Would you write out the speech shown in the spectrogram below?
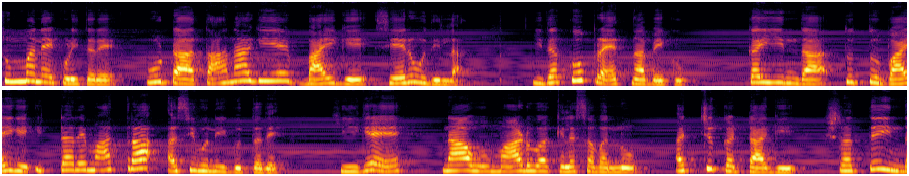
ಸುಮ್ಮನೆ ಕುಳಿತರೆ ಊಟ ತಾನಾಗಿಯೇ ಬಾಯಿಗೆ ಸೇರುವುದಿಲ್ಲ. ಇದಕ್ಕೂ ಪ್ರಯತ್ನ ಬೇಕು. ಕೈಯಿಂದ ತುತ್ತು ಬಾಯಿಗೆ ಇಟ್ಟರೆ ಮಾತ್ರ ಹಸಿವು ನೀಗುತ್ತದೆ. ಹೀಗೆ ನಾವು ಮಾಡುವ ಕೆಲಸವನ್ನು ಅಚ್ಚುಕಟ್ಟಾಗಿ ಶ್ರದ್ಧೆಯಿಂದ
